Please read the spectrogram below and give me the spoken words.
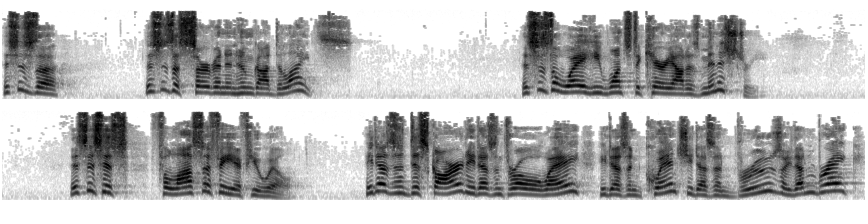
This is a, this is a servant in whom God delights. This is the way he wants to carry out his ministry. This is his philosophy, if you will. He doesn't discard, he doesn't throw away, he doesn't quench, he doesn't bruise, or he doesn't break.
